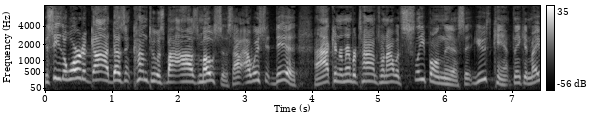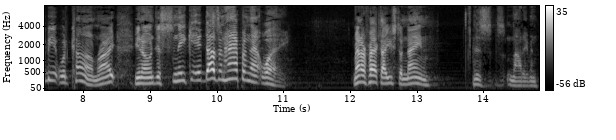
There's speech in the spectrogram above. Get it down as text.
You see, the Word of God doesn't come to us by osmosis. I, I, wish it did. I can remember times when I would sleep on this at youth camp thinking maybe it would come, right? You know, and just sneak. It doesn't happen that way. Matter of fact, I used to name this is not even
